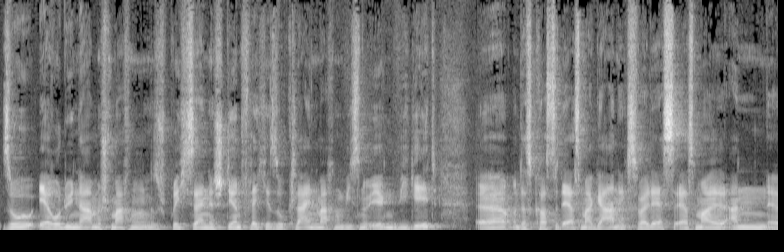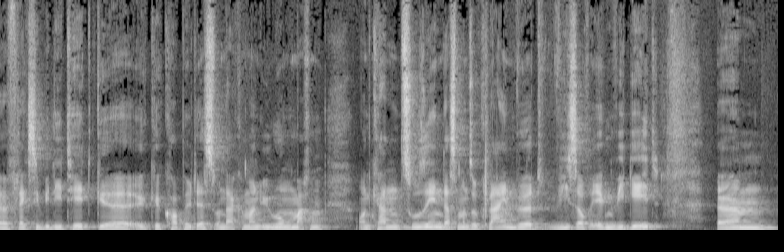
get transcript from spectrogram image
so aerodynamisch machen, sprich seine Stirnfläche so klein machen, wie es nur irgendwie geht. Äh, und das kostet erstmal gar nichts, weil das erstmal an äh, Flexibilität ge gekoppelt ist. Und da kann man Übungen machen und kann zusehen, dass man so klein wird, wie es auch irgendwie geht. Ähm,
